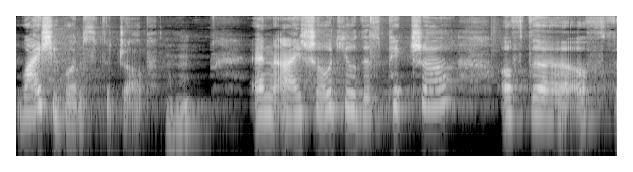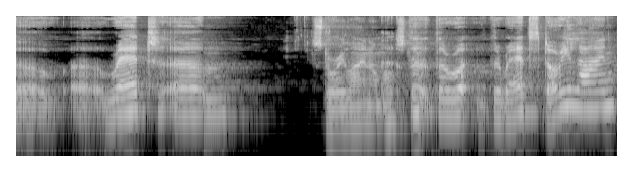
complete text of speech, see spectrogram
why she wants the job and I showed you this picture of the of the uh, red um, Storyline almost. the the, the red storyline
